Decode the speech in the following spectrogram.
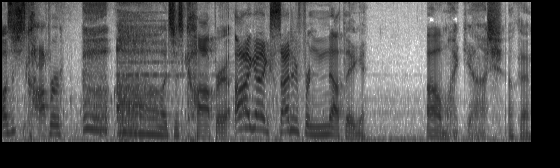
Oh, is this just copper? Oh, it's just copper. Oh, I got excited for nothing. Oh my gosh. Okay,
